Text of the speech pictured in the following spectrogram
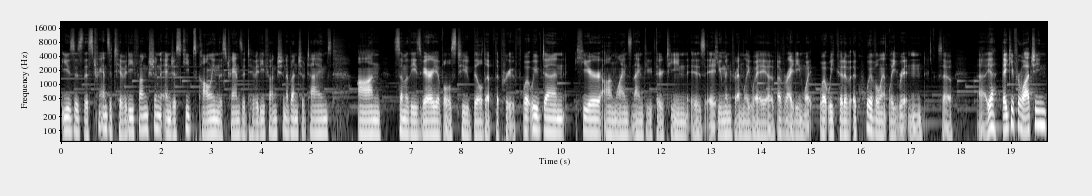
uses this transitivity function and just keeps calling this transitivity function a bunch of times on some of these variables to build up the proof. What we've done here on lines 9 through 13 is a human-friendly way of, of writing what, what we could have equivalently written. So uh, yeah, thank you for watching.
